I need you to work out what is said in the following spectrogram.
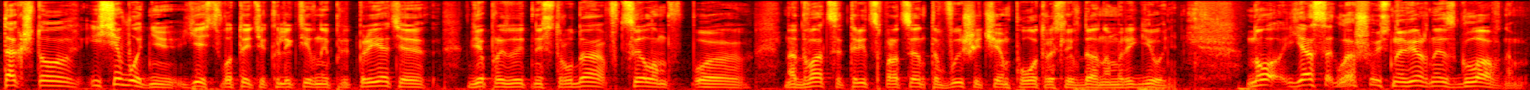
Так что и сегодня есть вот эти коллективные предприятия, где производительность труда в целом э, на 20-30% выше, чем по отрасли в данном регионе. Но я соглашусь, наверное, с главным.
